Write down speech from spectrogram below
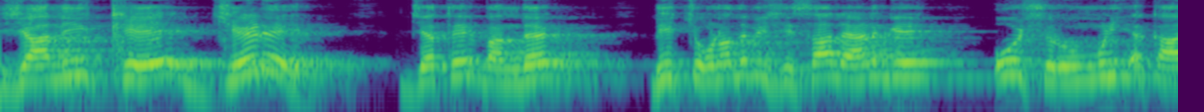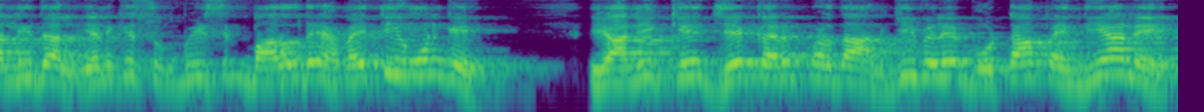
ਯਾਨੀ ਕਿ ਜਿਹੜੇ ਜਥੇਬੰਦਕ ਦੀ ਚੋਣਾਂ ਦੇ ਵਿੱਚ ਹਿੱਸਾ ਲੈਣਗੇ, ਉਹ ਸ਼੍ਰੋਮਣੀ ਅਕਾਲੀ ਦਲ ਯਾਨੀ ਕਿ ਸੁਖਬੀਰ ਸਿੰਘ ਬਾਦਲ ਦੇ ਹਮਾਇਤੀ ਹੋਣਗੇ। ਯਾਨੀ ਕਿ ਜੇਕਰ ਪ੍ਰਧਾਨਗੀ ਵੇਲੇ ਵੋਟਾਂ ਪੈਂਦੀਆਂ ਨੇ,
